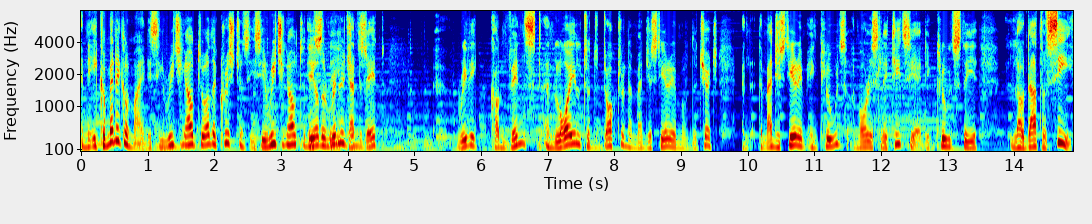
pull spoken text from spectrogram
an ecumenical mind? Is he reaching out to other Christians? Is he reaching out to the Is other the religions? Candidate uh, really convinced and loyal to the doctrine and magisterium of the Church, and the magisterium includes Amoris Laetitia. It includes the Laudato Si.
